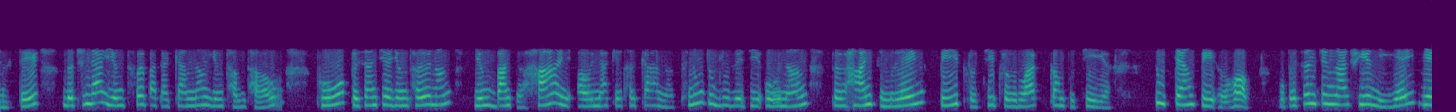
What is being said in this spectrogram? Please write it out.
នុស្សទេដូច្នេះយើងធ្វើបាតកម្មនោះយើងធំធៅព្រោះប្រសិនជាយើងធ្វើហ្នឹង យើងបានបង្ហាញឲ្យអ្នកគេធ្វើការនៅក្នុង WTO ហ្នឹងបង្ហាញសម្លេងពីប្រជាពលរដ្ឋកម្ពុជាទូទាំងពីអឺរ៉ុបបើសិនជាងាឈៀននិយាយនិយា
